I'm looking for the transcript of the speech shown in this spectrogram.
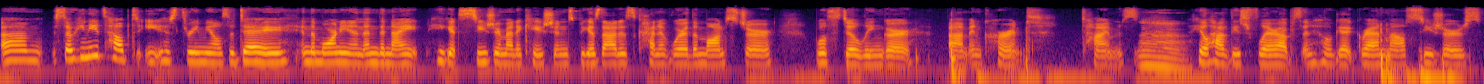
Um, so he needs help to eat his three meals a day in the morning and then the night. He gets seizure medications because that is kind of where the monster will still linger um, in current times. Mm. He'll have these flare ups and he'll get grand mal seizures,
